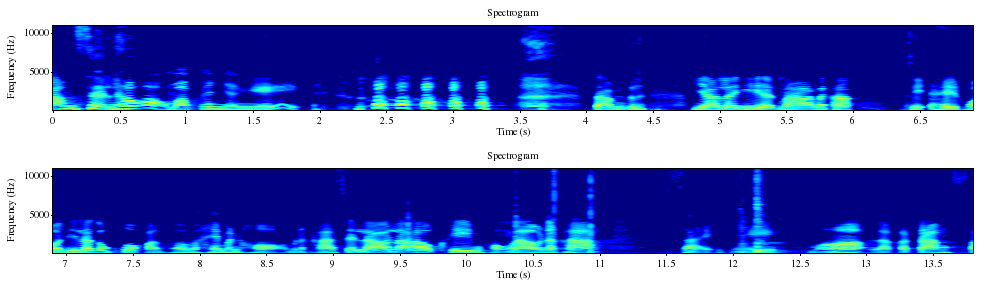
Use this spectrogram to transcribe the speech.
ตำเสร็จแล้วออกมาเป็นอย่างนี้ ตำอย่าละเอียดมากนะคะเหตุผลที่เราต้องคั่วก่อนเพราะว่าให้มันหอมนะคะ เสร็จแล้วเราเอาครีมของเรานะคะ ใส่ในหม้อแล้วก็ตั้งไฟ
